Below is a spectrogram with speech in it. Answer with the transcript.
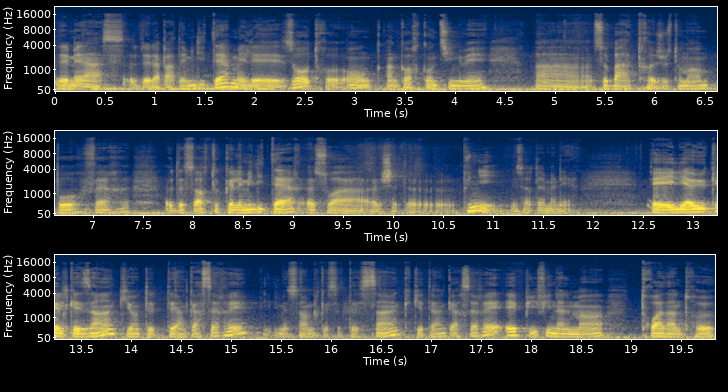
des menaces de la part des militaires, mais les autres ont encore continué à se battre justement pour faire de sorte que les militaires soient punis d'une certaine manière. Et il y a eu quelques-uns qui ont été incarcérés, il me semble que c'était cinq qui étaient incarcérés, et puis finalement, trois d'entre eux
